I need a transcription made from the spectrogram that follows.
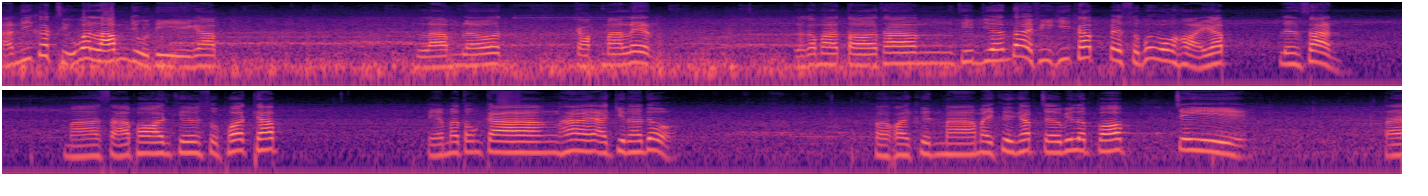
อันนี้ก็ถือว่าล้ำอยู่ดีครับ ล้ำแล้วกลับมาเล่น แล้วก็มาต่อทางทีมเยือนได้ฟรีคิกครับ เป็นสุพจน์วงหอยครับเล่นสั้นมาสาพรคือสุพจน์ครับ เปลี่ยนมาตรงกลางให้อากินาโด ค่อยๆขึ้นมาไม่ขึ้นครับเจอวิลเลปป๊อปจี้แต่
